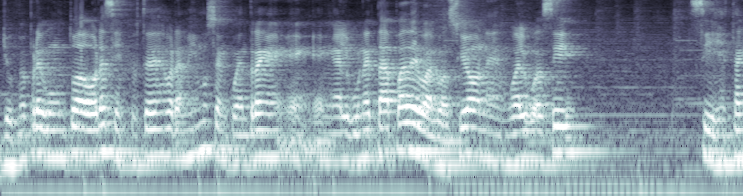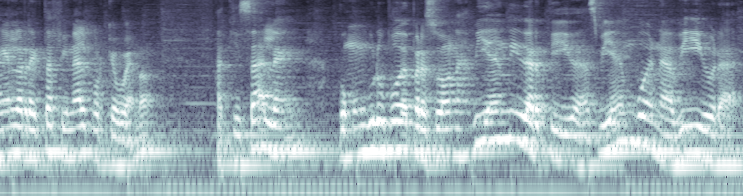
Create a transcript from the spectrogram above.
yo me pregunto ahora si es que ustedes ahora mismo se encuentran en, en, alguna etapa de evaluaciones o algo así. Si están en la recta final, porque bueno, aquí salen como un grupo de personas bien divertidas, bien buena vibra,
